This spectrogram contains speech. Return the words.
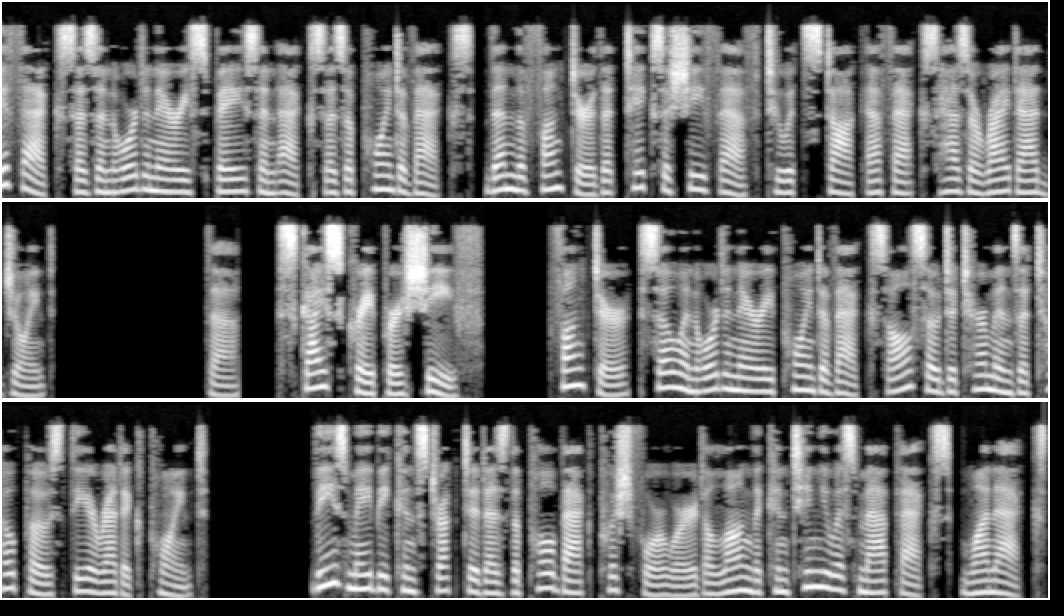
if X is an ordinary space and X is a point of X, then the functor that takes a sheaf F to its stalk Fx has a right adjoint. The skyscraper sheaf functor, so an ordinary point of X also determines a topos theoretic point. These may be constructed as the pullback pushforward along the continuous map X, 1x.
